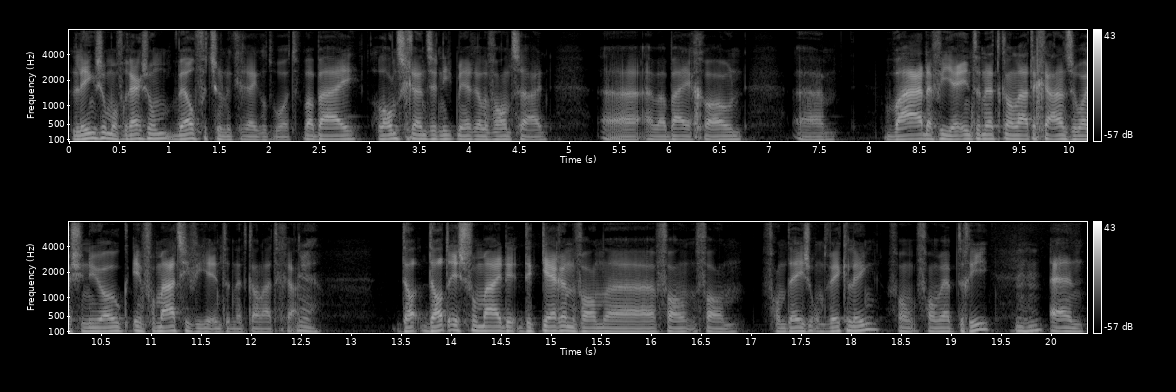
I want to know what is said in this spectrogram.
linksom of rechtsom wel fatsoenlijk geregeld wordt. Waarbij landsgrenzen niet meer relevant zijn. Uh, en waarbij je gewoon ehm, waarde via internet kan laten gaan, zoals je nu ook informatie via internet kan laten gaan. Ja. Dat, dat is voor mij de, de kern van, uh, van, van, van deze ontwikkeling van, van Web3. Mm En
